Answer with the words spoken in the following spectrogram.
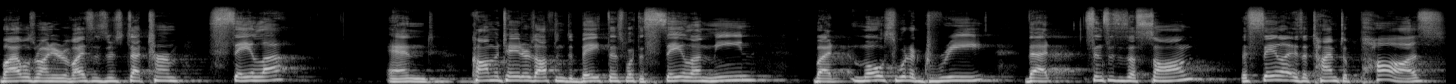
Bibles or on your devices, there's that term Selah. And commentators often debate this, what does Selah mean? But most would agree that since this is a song, the Selah is a time to pause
